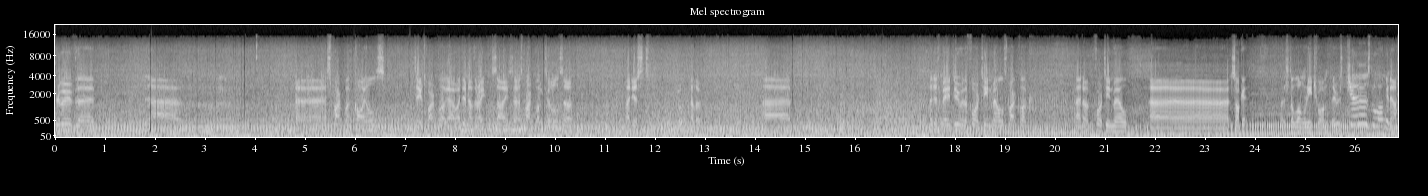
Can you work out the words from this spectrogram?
remove the uh, uh, spark plug coils, take a spark plug out. I didn't have the right size uh, spark plug tool, so I just. Oh, hello. Uh, I just made do with a 14 mil spark plug. Uh, no, 14 mil uh, socket. Just a long reach one. It was just long enough.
